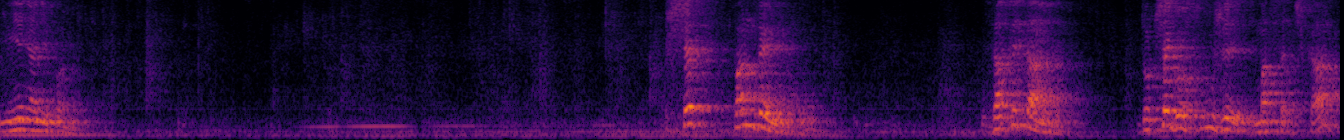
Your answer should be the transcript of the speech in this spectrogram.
imienia nie pamiętam, przed pandemią zapytany, do czego służy maseczka,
